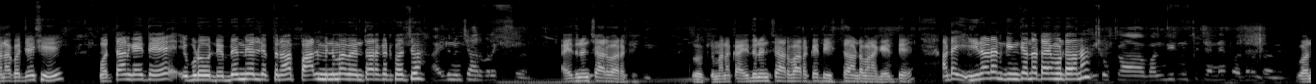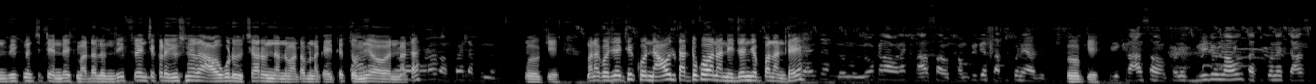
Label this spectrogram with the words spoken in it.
మనకు వచ్చేసి మొత్తానికి అయితే ఇప్పుడు డెబ్బై ఎనిమిది వేలు చెప్తున్నా. పాలు మినిమం ఎంత వరకు కట్టుకోవచ్చు? ఐదు నుంచి ఆరు వరకు ఐదు నుంచి ఆరు వరకు. ఓకే. మనకు ఐదు నుంచి ఆరు వరకు అయితే ఇస్తా అంట మనకైతే. అంటే ఈనడానికి ఇంకెంత టైం ఉంటుందన్నా? వన్ వీక్ నుంచి టెన్ డేస్ మధ్యలో వన్ వీక్ నుంచి టెన్ డేస్ మడ్డలు ఉంది. ఫ్రెండ్స్ ఇక్కడ చూసిన ఆవు కూడా హుషారు ఉందన్నమాట మనకైతే. తొమ్మిది ఆవు ఓకే. మనకు వచ్చేసి కొన్ని ఆవులు తట్టుకోవన్నా నిజం చెప్పాలంటే? లోకల్ క్రాస్ ఆవు కంప్లీట్గా తట్టుకునే అవి ఓకే. ఇది క్రాస్ ఆవు కొన్ని ఆవులు తట్టుకునే ఛాన్స్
